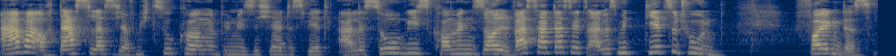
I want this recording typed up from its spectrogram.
Aber auch das lasse ich auf mich zukommen und bin mir sicher, das wird alles so, wie es kommen soll. Was hat das jetzt alles mit dir zu tun? Folgendes.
